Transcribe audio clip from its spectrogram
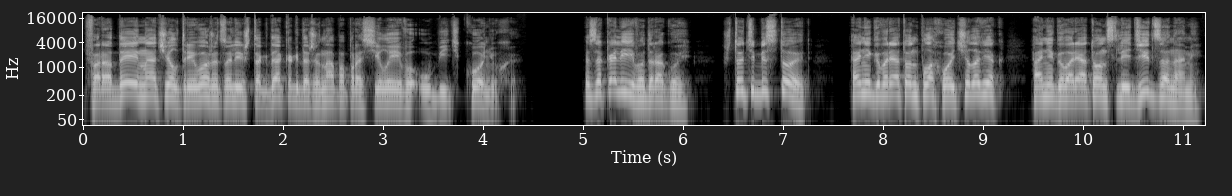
Фарадей начал тревожиться лишь тогда, когда жена попросила его убить конюха. «Закали его, дорогой. Что тебе стоит? Они говорят, он плохой человек. Они говорят, он следит за нами».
